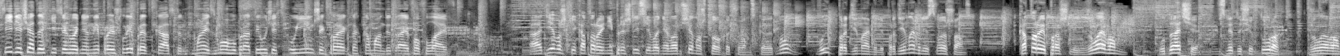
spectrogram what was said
Всі дівчата, які сьогодні не пройшли предкастинг, мають змогу брати участь у інших проектах команди Drive of Life. А девушки, которые не пришли сегодня вообще, ну что хочу вам сказать. Ну, вы продинамили, продинамили свой шанс. Которые прошли. Желаю вам удачи в следующих турах. Желаю вам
